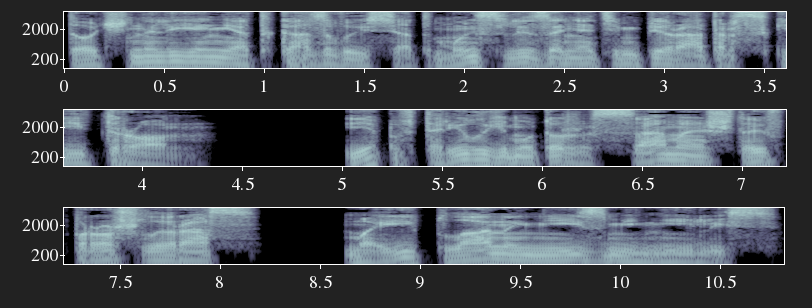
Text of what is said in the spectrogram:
Точно ли я не отказываюсь от мысли занять императорский трон? Я повторил ему то же самое, что и в прошлый раз. Мои планы не изменились.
